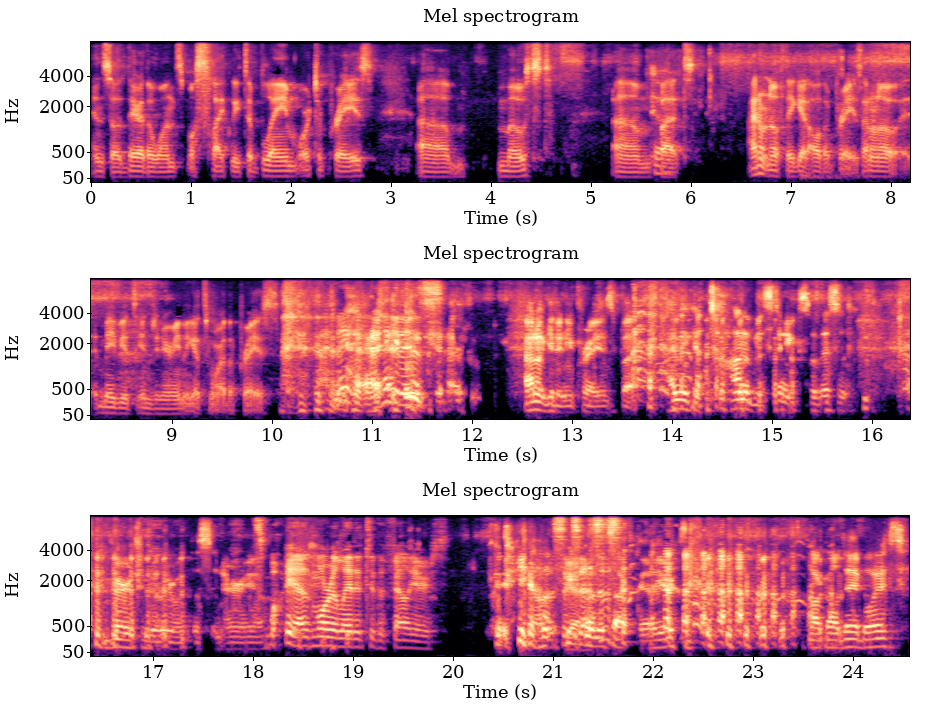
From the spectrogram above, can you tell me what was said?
and so they're the ones most likely to blame or to praise um, most. Um, yeah. But I don't know if they get all the praise. I don't know. Maybe it's engineering that gets more of the praise. I think, I think it is. I don't get any praise, but I make a ton of mistakes. So this is I'm very familiar with the scenario. It's more, yeah, it's more related to the failures. yeah, the successes. Talk, failures. talk all day, boys.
